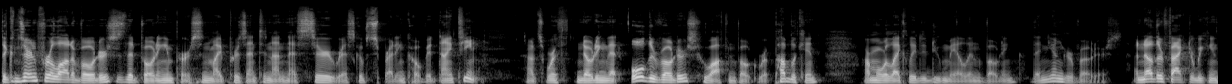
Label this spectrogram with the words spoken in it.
The concern for a lot of voters is that voting in person might present an unnecessary risk of spreading COVID 19. Now, it's worth noting that older voters, who often vote Republican, are more likely to do mail in voting than younger voters. Another factor we can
